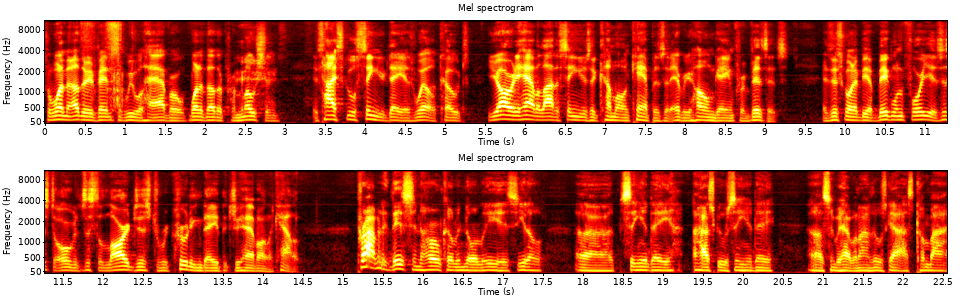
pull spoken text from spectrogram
So one of the other events that we will have, or one of the other promotions, is High School Senior Day as well, Coach. You already have a lot of seniors that come on campus at every home game for visits. Is this going to be a big one for you? Is this the, or is this the largest recruiting day that you have on the calendar? Probably this and homecoming normally is, you know, uh, senior day, high school senior day. Uh, so we have a lot of those guys come by,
